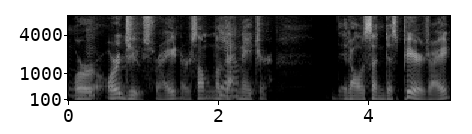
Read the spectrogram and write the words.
or mm-hmm. or a juice, right? Or something of that nature. It all of a sudden disappears, right?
